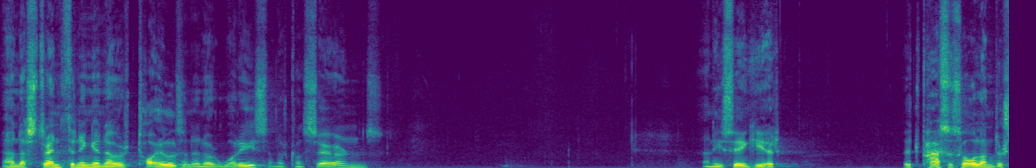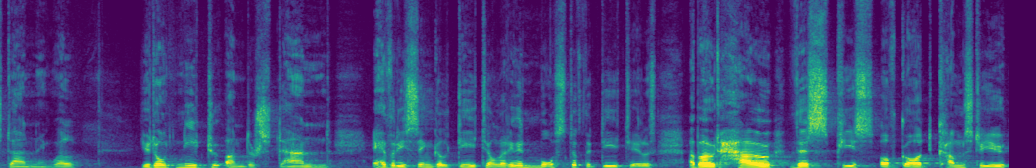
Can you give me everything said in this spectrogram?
and a strengthening in our toils and in our worries and our concerns. And he's saying here, it passes all understanding. Well, you don't need to understand every single detail, or even most of the details, about how this peace of God comes to you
